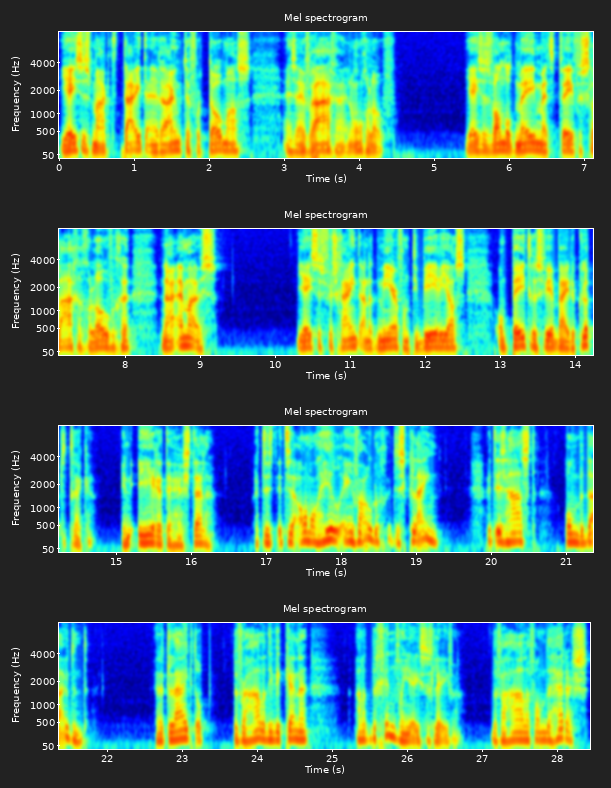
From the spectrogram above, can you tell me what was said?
Jezus maakt tijd en ruimte voor Thomas en zijn vragen en ongeloof. Jezus wandelt mee met twee verslagen gelovigen naar Emmaus. Jezus verschijnt aan het meer van Tiberias om Petrus weer bij de club te trekken, in ere te herstellen. Het is, het is allemaal heel eenvoudig, het is klein, het is haast onbeduidend. En het lijkt op de verhalen die we kennen aan het begin van Jezus' leven, de verhalen van de herders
